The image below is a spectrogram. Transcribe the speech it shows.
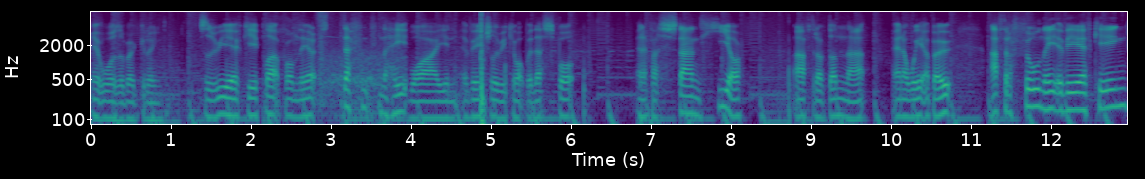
it was a big grind. So the AFK platform there, it's different from the height Y, and eventually we came up with this spot. And if I stand here after I've done that, and I wait about, after a full night of AFKing,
